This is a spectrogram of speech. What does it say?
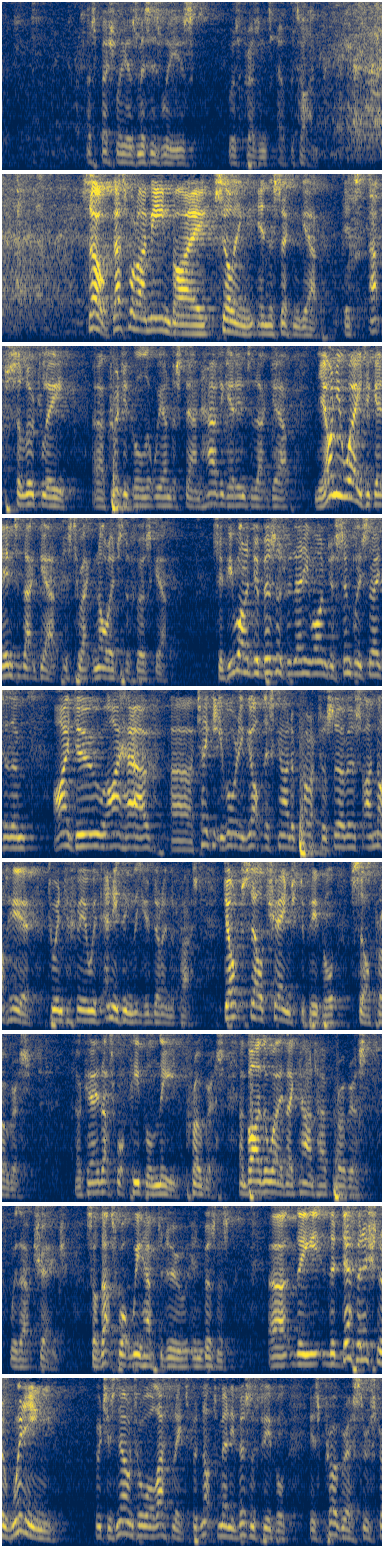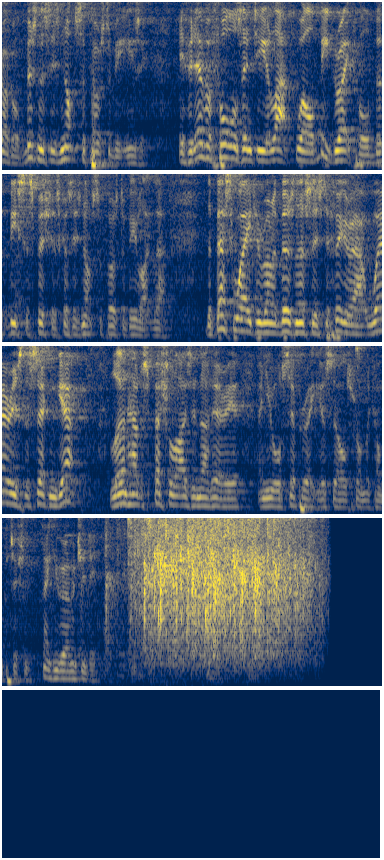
especially as Mrs. Lees was present at the time. so that's what I mean by selling in the second gap. It's absolutely uh, critical that we understand how to get into that gap the only way to get into that gap is to acknowledge the first gap. So if you want to do business with anyone, just simply say to them, I do, I have, uh, take it you've already got this kind of product or service. I'm not here to interfere with anything that you've done in the past. Don't sell change to people, sell progress. Okay, that's what people need, progress. And by the way, they can't have progress without change. So that's what we have to do in business. Uh, the, the definition of winning which is known to all athletes but not to many business people, is progress through struggle. Business is not supposed to be easy. If it ever falls into your lap, well, be grateful but be suspicious because it's not supposed to be like that. The best way to run a business is to figure out where is the second gap, learn how to specialize in that area, and you will separate yourselves from the competition. Thank you very much indeed.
